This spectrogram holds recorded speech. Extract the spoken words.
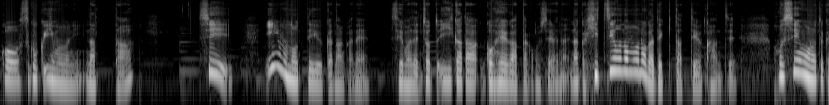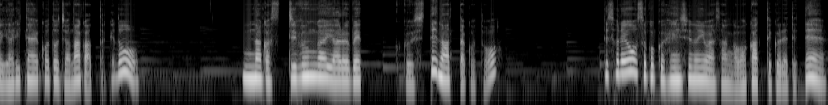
こうすごくいいものになった。しいいものっていうかなんかねすいませんちょっと言い方語弊があったかもしれない。なんか必要なものができたっていう感じ。欲しいものとかやりたいことじゃなかったけどなんか自分がやるべくしてなったこと。でそれをすごく編集の岩さんが分かってくれてて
